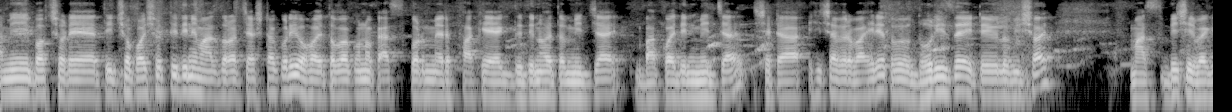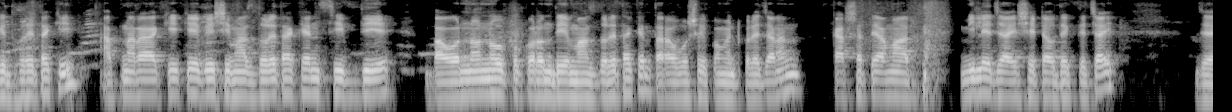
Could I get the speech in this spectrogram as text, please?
আমি বছরে তিনশো পঁয়ষট্টি দিনে মাছ ধরার চেষ্টা করি হয়তো বা কোনো কাজকর্মের ফাঁকে এক, দুই দিন হয়তো মিট যায় বা কয়দিন মিট যায়, সেটা হিসাবের বাইরে তবে ধরি যে এটাই হলো বিষয়, মাছ বেশিরভাগই ধরে থাকি। আপনারা কে কে বেশি মাছ ধরে থাকেন, ছিপ দিয়ে বা অন্য অন্য উপকরণ দিয়ে মাছ ধরে থাকেন, তারা অবশ্যই কমেন্ট করে জানান। কার সাথে আমার মিলে যায় সেটাও দেখতে চাই, যে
